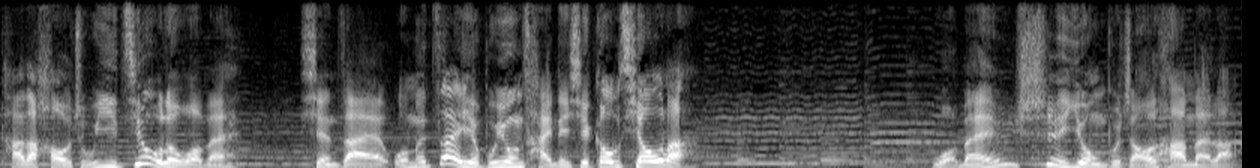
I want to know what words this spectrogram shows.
他的好主意救了我们，现在我们再也不用踩那些高跷了。我们是用不着他们了，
